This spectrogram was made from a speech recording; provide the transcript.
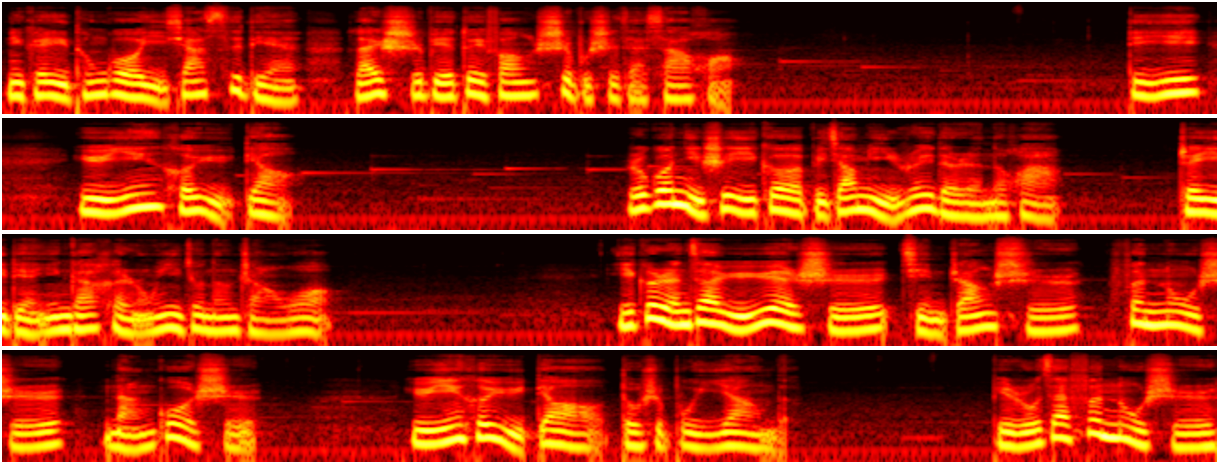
你可以通过以下四点来识别对方是不是在撒谎。第一，语音和语调。如果你是一个比较敏锐的人的话，这一点应该很容易就能掌握。一个人在愉悦时、紧张时、愤怒时、难过时，语音和语调都是不一样的。比如在愤怒时，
